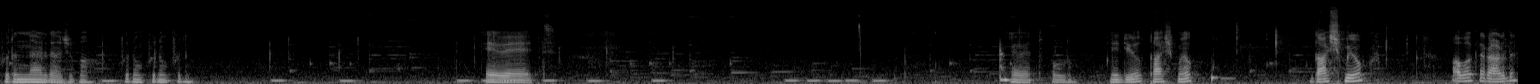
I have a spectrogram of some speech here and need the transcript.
Fırın nerede acaba? Fırın fırın fırın. Evet. Evet buldum. Ne diyor? Taş mı yok? Taş mı yok? Hava karardı.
